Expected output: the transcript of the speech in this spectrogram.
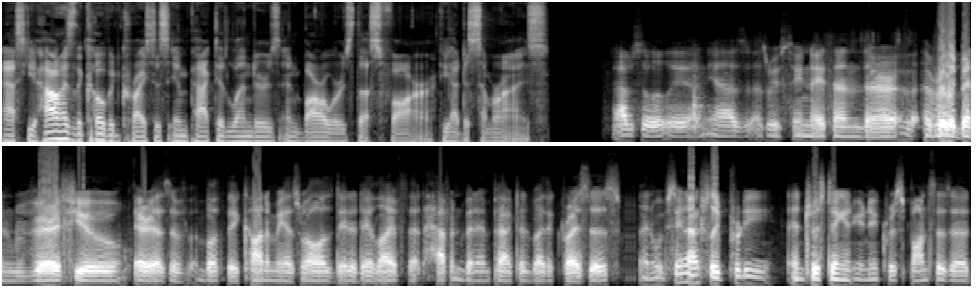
ask you how has the COVID crisis impacted lenders and borrowers thus far, if you had to summarize? Absolutely, and yeah, as, as we've seen, Nathan, there have really been very few areas of both the economy as well as day-to-day life that haven't been impacted by the crisis, and we've seen actually pretty interesting and unique responses at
